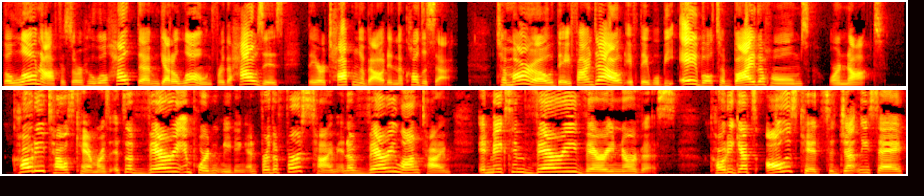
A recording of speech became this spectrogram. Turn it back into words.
the loan officer who will help them get a loan for the houses they are talking about in the cul de sac. Tomorrow, they find out if they will be able to buy the homes or not. Kody tells cameras it's a very important meeting, and for the first time in a very long time, it makes him very, very nervous. Kody gets all his kids to gently say,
